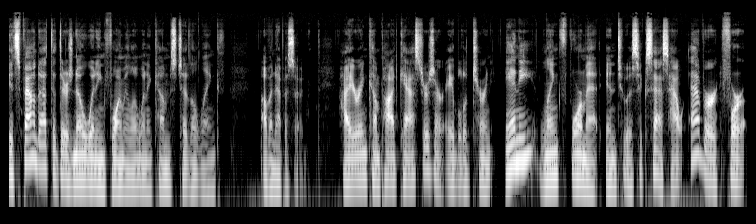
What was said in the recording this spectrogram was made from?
it's found out that there's no winning formula when it comes to the length of an episode. Higher income podcasters are able to turn any length format into a success. However, for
